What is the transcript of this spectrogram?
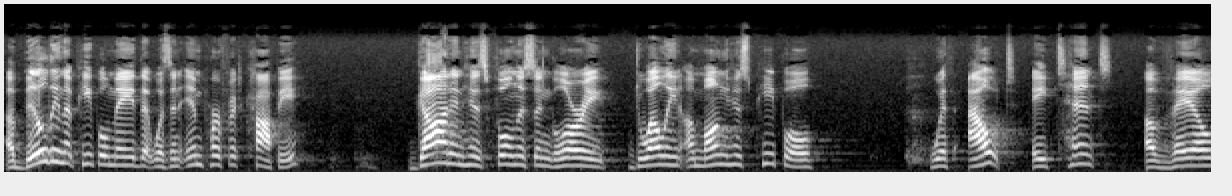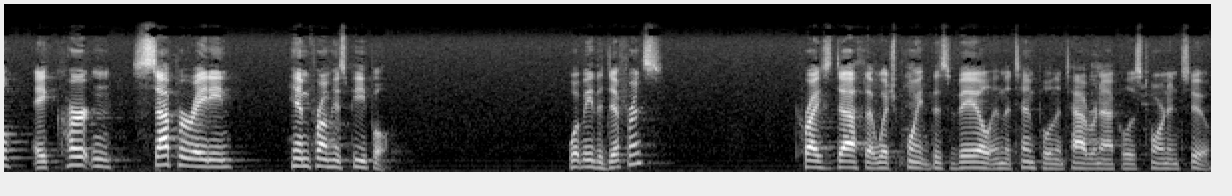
A building that people made that was an imperfect copy, God in his fullness and glory dwelling among his people without a tent, a veil, a curtain separating him from his people. What made the difference? Christ's death, at which point this veil in the temple and the tabernacle is torn in two.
